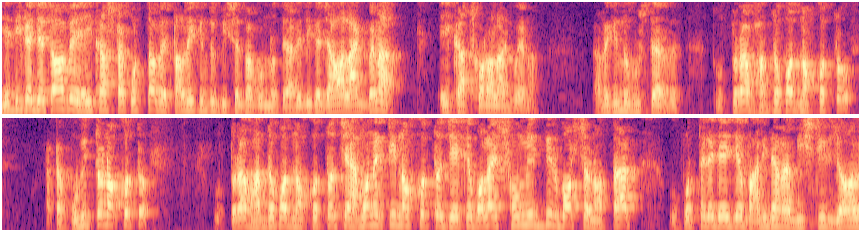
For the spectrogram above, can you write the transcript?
যেদিকে যেতে হবে, এই কাজটা করতে হবে, তাহলেই কিন্তু বিশেষভাবে উন্নতি। আর এদিকে যাওয়া লাগবে না, এই কাজ করা লাগবে না, তাহলে কিন্তু বুঝতে পারবে। উত্তরা ভাদ্রপদ নক্ষত্র, একটা পবিত্র নক্ষত্র। উত্তরা ভাদ্রপদ নক্ষত্র হচ্ছে এমন একটি নক্ষত্র যেকে বলা হয় সমৃদ্ধির বর্ষণ। অর্থাৎ উপর থেকে যে যে বাড়িধারা, বৃষ্টির জল,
